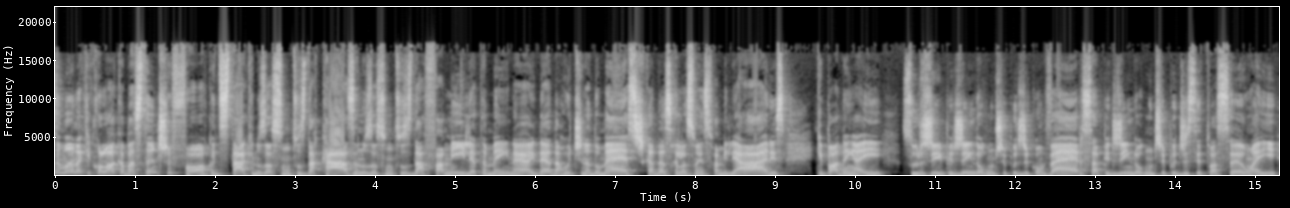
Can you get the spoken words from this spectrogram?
Semana que coloca bastante foco e destaque nos assuntos da casa, nos assuntos da família também, né? A ideia da rotina doméstica, das relações familiares, que podem aí surgir pedindo algum tipo de conversa, pedindo algum tipo de situação aí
